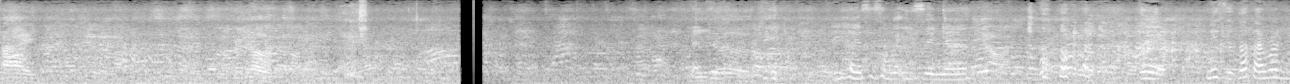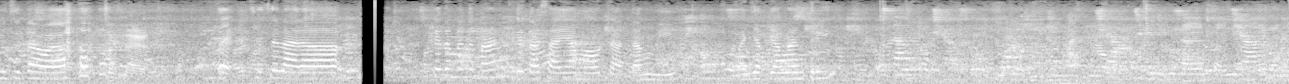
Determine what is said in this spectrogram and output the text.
Hai. Oh. 离合是什么意思呢？对，你知道他们不知道啊？车子来了。对，车子来了。Oke teman-teman, kereta saya mau datang nih. Banyak yang ngantri. Lumayan banyak orang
